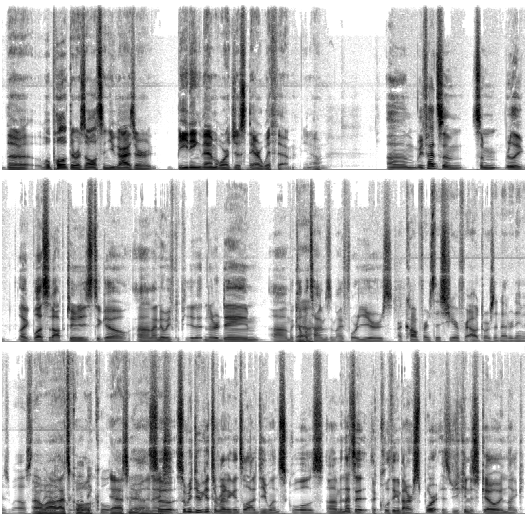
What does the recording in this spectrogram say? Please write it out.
the we'll pull up the results, and you guys are beating them or just there with them. You know. Um, we've had some some really like blessed opportunities to go. Um, I know we've competed at Notre Dame um, a couple Yeah. times in my four years. Our conference this year for outdoors at Notre Dame as well. So Oh wow, really that's cool. cool. That'd be cool. Yeah, that's gonna really nice. So so we do get to run against a lot of D one schools, um, and that's a, a cool thing about our sport is you can just go and like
